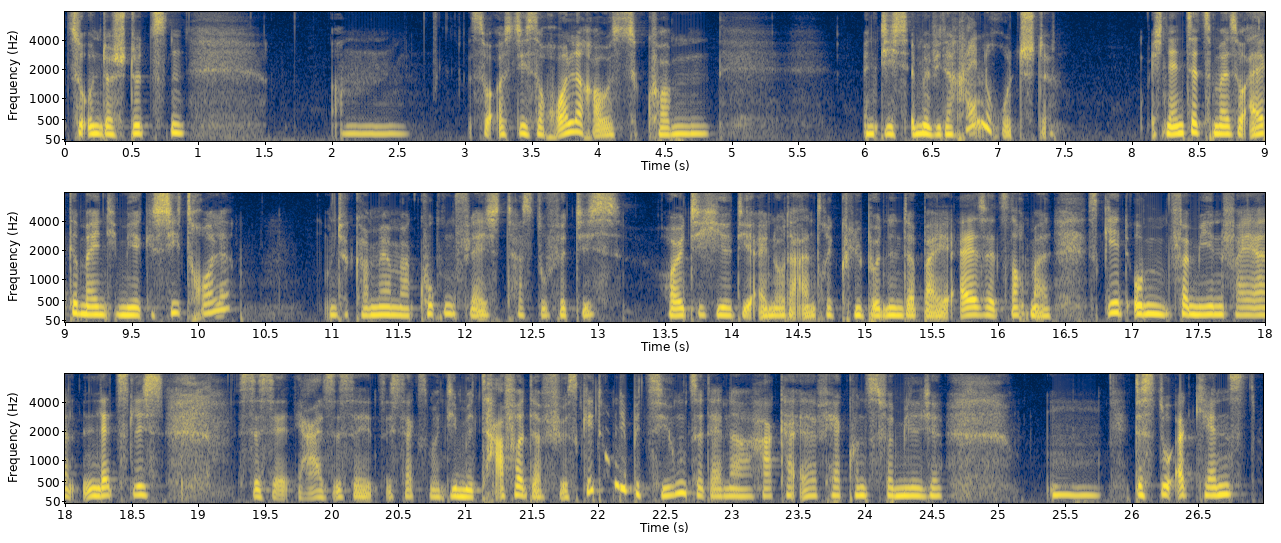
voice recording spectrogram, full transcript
zu unterstützen, um, so aus dieser Rolle rauszukommen, in die ich immer wieder reinrutschte. Ich nenne es jetzt mal so allgemein die mir geschieht Rolle. Und da können wir mal gucken, vielleicht hast du für dich heute hier die ein oder andere Glühbirne dabei. Also jetzt nochmal, es geht um Familienfeiern. Letztlich ist es ja, ja, es ist ja jetzt, ich sag's mal, die Metapher dafür. Es geht um die Beziehung zu deiner HKF-Herkunftsfamilie, mm, dass du erkennst, ähm,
